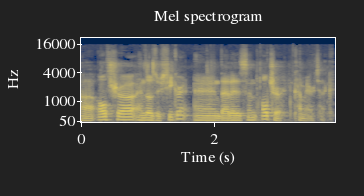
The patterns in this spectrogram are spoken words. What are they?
uh, Ultra, and those are Secret, and that is an Ultra Chimera Tech.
